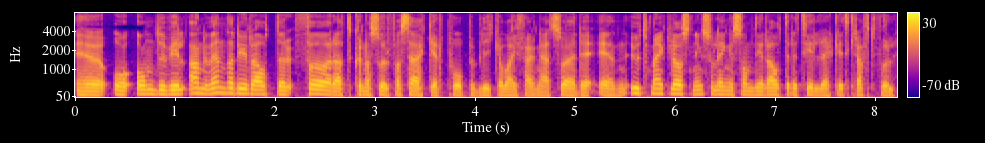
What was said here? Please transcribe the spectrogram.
eh, om du vill använda din router för att kunna surfa säkert på publika wifi-nät så är det en utmärkt lösning så länge som din router är tillräckligt kraftfull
